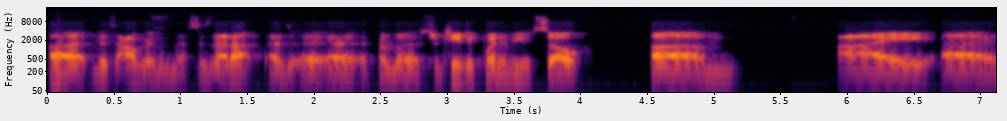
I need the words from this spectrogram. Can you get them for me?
uh, this algorithm messes that up as uh, uh, from a strategic point of view. So, um, I, uh,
